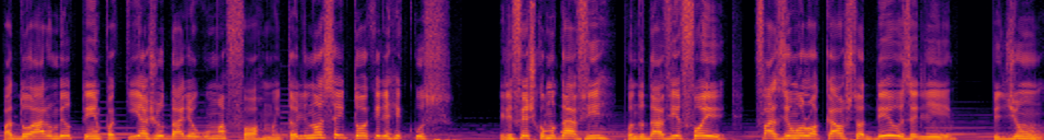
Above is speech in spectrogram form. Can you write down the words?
para doar o meu tempo aqui e ajudar de alguma forma. Então ele não aceitou aquele recurso. Ele fez como Davi. Quando Davi foi fazer um holocausto a Deus, ele pediu um,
